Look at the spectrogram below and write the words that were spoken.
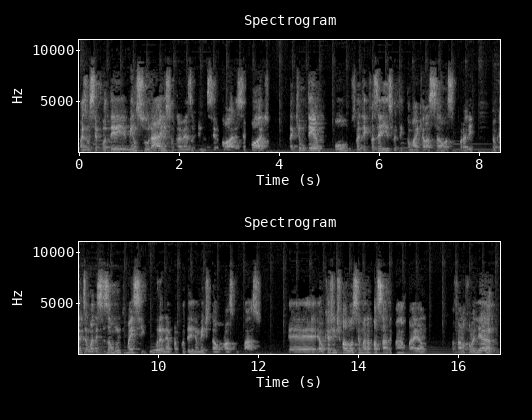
Mas você poder mensurar isso através do financeiro, falar, olha, você pode, daqui um tempo, ou você vai ter que fazer isso, vai ter que tomar aquela ação, assim por ali. Então, quer dizer, uma decisão muito mais segura, né, para poder realmente dar o próximo passo. É, é, o que a gente falou semana passada com a Rafaela. A Rafaela falou, Leandro,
